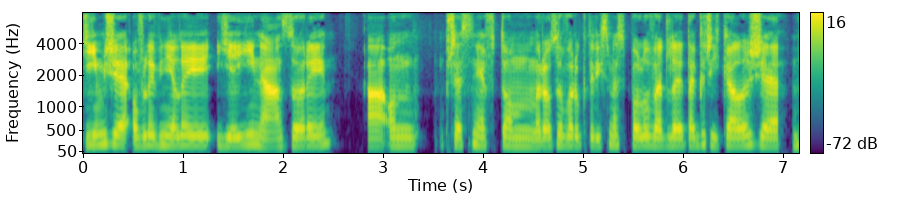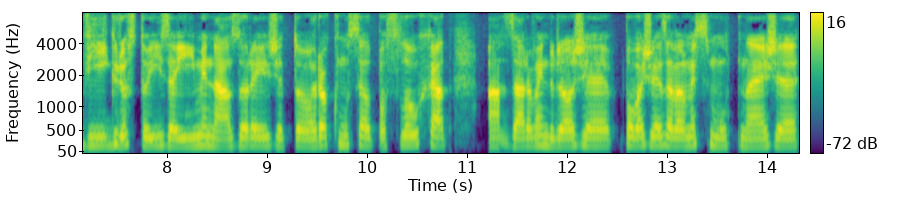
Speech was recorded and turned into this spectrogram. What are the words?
tím, že ovlivnili její názory a on přesně v tom rozhovoru, který jsme spolu vedli, tak říkal, že ví, kdo stojí za jejími názory, že to rok musel poslouchat a zároveň dodal, že považuje za velmi smutné, že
